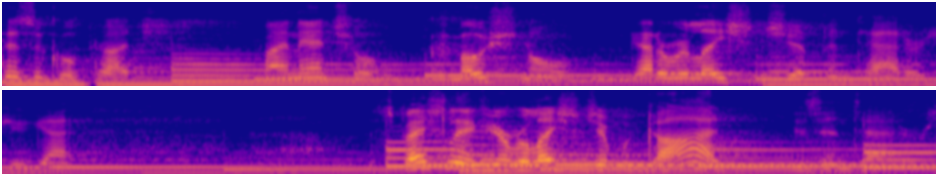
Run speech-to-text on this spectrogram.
physical touch, financial, emotional, got a relationship in tatters. You got, especially if your relationship with God is in tatters.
